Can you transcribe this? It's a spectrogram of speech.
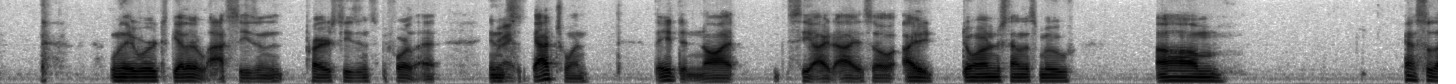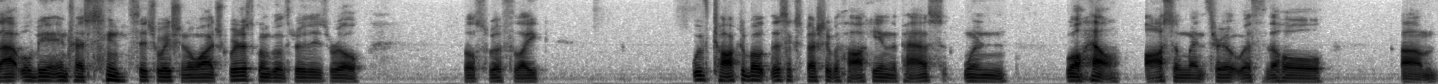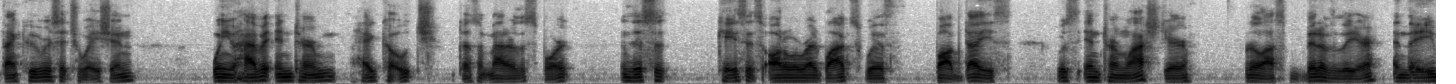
when they were together last season, prior seasons before that in Right. Saskatchewan, they did not see eye to eye. So I don't understand this move. Um, and so that will be an interesting situation to watch. We're just going to go through these real, real swift. Like we've talked about this, especially with hockey in the past. When, well, hell, Austin went through it with the whole um, Vancouver situation. When you have an interim head coach, doesn't matter the sport. In this case, it's Ottawa Red Blacks with Bob Dyce was interim last year, for the last bit of the year, and they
